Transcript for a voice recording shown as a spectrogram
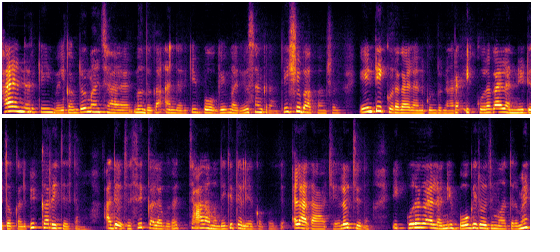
హాయ్ అందరికీ వెల్కమ్ టు మై ఛానల్. ముందుగా అందరికీ భోగి మరియు సంక్రాంతి శుభాకాంక్షలు. ఏంటి కూరగాయలు అనుకుంటున్నారా? ఈ కూరగాయలన్నిటితో కలిపి కర్రీ చేస్తాము. అది వచ్చేసి కలగూర చాలామందికి తెలియకపోతే. ఎలా తయారు చేయాలో చూద్దాం. ఈ కూరగాయలన్నీ భోగి రోజు మాత్రమే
